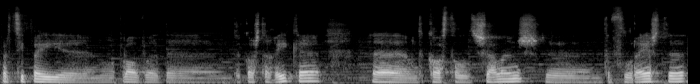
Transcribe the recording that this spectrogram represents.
participei numa prova da, da Costa Rica, uh, de Coastal Challenge, uh, da Floresta,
